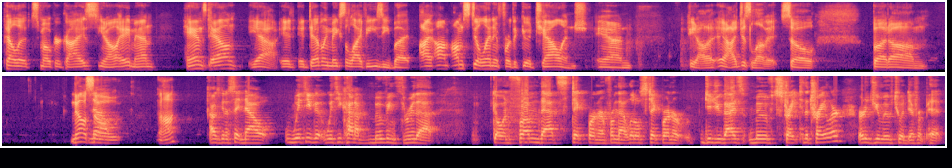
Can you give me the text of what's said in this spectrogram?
pellet smoker guys. You know, hey man, hands down, yeah, it, it definitely makes the life easy. But I I'm I'm still in it for the good challenge, and you know, yeah, I just love it. So, but um, no, so, uh huh. I was gonna say now with you with you kind of moving through that, going from that stick burner from that little stick burner. Did you guys move straight to the trailer, or did you move to a different pit?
